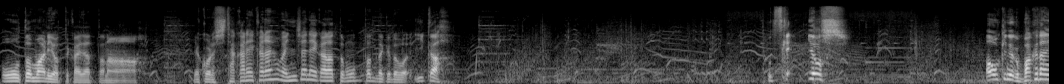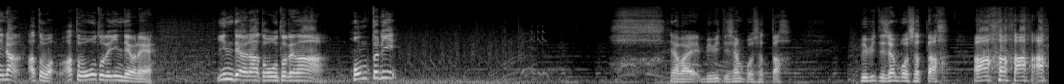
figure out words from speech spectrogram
オートマリオって書いてあったないや、これ下から行かない方がいいんじゃねえかなって思ったんだけど、いいか。落ち着けよし青木のが爆弾いらんあと、あとオートでいいんだよね。いいんだよな、あとオートでな。本当に、やばい、ビビってジャンプをしちゃった。ビビってジャンプをしちゃった。あははは。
